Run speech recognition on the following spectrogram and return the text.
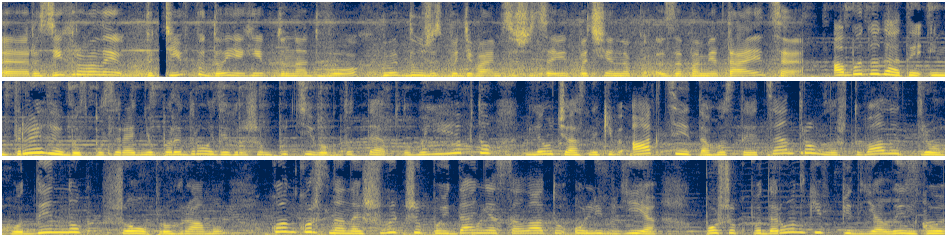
е, розігрували путівку до Єгипту на двох. Ми дуже сподіваємося, що цей відпочинок запам'ятається. Аби додати інтриги безпосередньо перед розіграшем путівок до теплого Єгипту для учасників акції та гостей центру влаштували трьохгодинну шоу-програму. Конкурс на найшвидше поїдання салату олів'є, пошук подарунків під ялинкою,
